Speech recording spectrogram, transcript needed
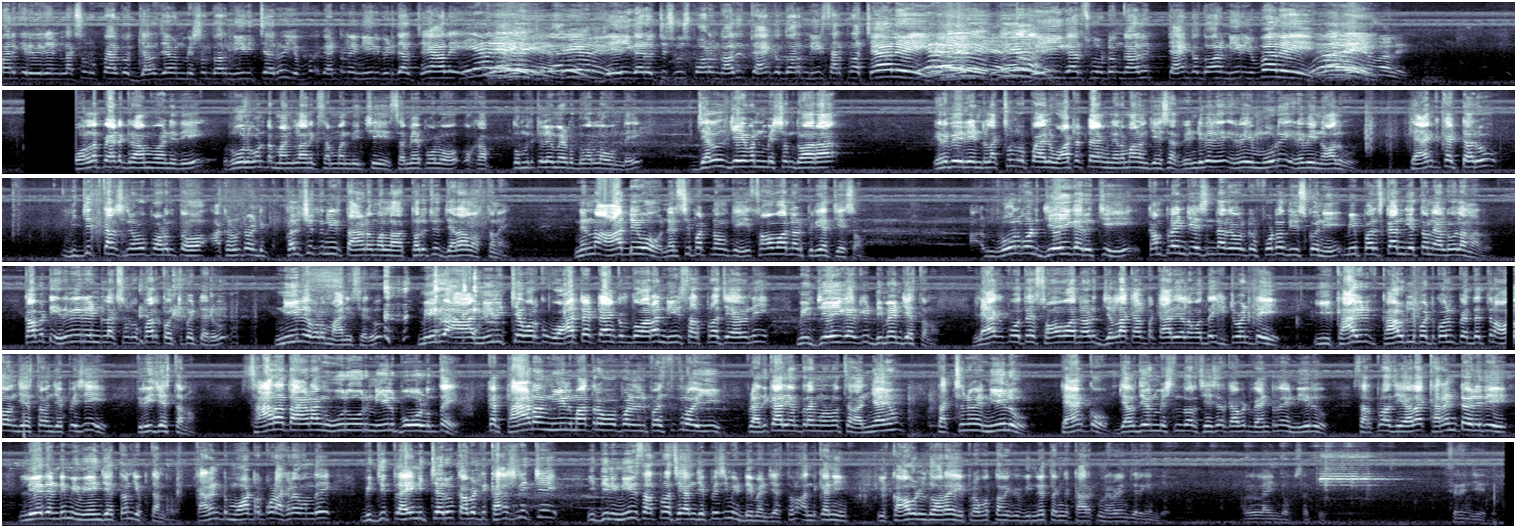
మండలానికి ఇరవై రెండు లక్షల రూపాయలతో జల జీవన్ మిషన్ ద్వారా నీరు ఇచ్చారు. వెంటనే నీరు విడుదల చేయాలి. జేఈ గారు వచ్చి చూసిపోవడం కాదు ట్యాంకుల ద్వారా నీరు సరఫరా చేయాలి. జేఈ గారు చూడడం కాదు ట్యాంకుల ద్వారా నీరు ఇవ్వాలి. గొల్లపేట గ్రామం అనేది రోలుగుంట మండలానికి సంబంధించి సమీపంలో ఒక తొమ్మిది కిలోమీటర్ దూరంలో ఉంది. జల్ జీవన్ మిషన్ ద్వారా ఇరవై రెండు లక్షల రూపాయలు వాటర్ ట్యాంక్ నిర్మాణం చేశారు. రెండు వేల ఇరవై మూడు ఇరవై నాలుగు. ట్యాంక్ కట్టారు. విద్యుత్ కనెక్షన్ ఇవ్వకపోవడంతో అక్కడ ఉన్నటువంటి కలుషిత నీరు తాగడం వల్ల తరచూ జ్వరాలు వస్తున్నాయి. నిన్న ఆర్డీఓ నర్సీపట్నంకి సోమవారం నాడు ఫిర్యాదు చేశాం. రోల్గొండ జేఈ గారు వచ్చి కంప్లైంట్ చేసిన తర్వాత ఫోటో తీసుకొని మేము పరిష్కారం చేస్తాం నెల రోజులు అన్నారు. కాబట్టి ఇరవై రెండు లక్షల రూపాయలు ఖర్చు పెట్టారు. నీళ్ళు ఇవ్వడం మానేశారు. మీరు ఆ నీళ్ళు ఇచ్చే వరకు వాటర్ ట్యాంకుల ద్వారా నీరు సరఫరా చేయాలని మేము జేఈ గారికి డిమాండ్ చేస్తున్నాం. లేకపోతే సోమవారం నాడు జిల్లా కలెక్టర్ కార్యాలయం వద్ద ఇటువంటి ఈ కావిడి కావిడిలు పట్టుకొని పెద్ద ఎత్తున ఆందోళన చేస్తామని చెప్పేసి తెలియజేస్తాను. సారా తాగడానికి ఊరు ఊరు నీళ్ళు బోర్డు ఉంటాయి. కానీ తాగడానికి నీళ్ళు మాత్రం ఇవ్వలేని పరిస్థితిలో ఈ ఇప్పుడు అధికార యంత్రాంగం ఉండడం చాలా అన్యాయం. తక్షణమే నీళ్ళు ట్యాంకు జలజీవన్ మిషన్ ద్వారా చేశారు కాబట్టి వెంటనే నీరు సరఫరా చేయాలా? కరెంటు అనేది లేదండి మేము ఏం చేస్తామని చెప్తాను కరెంటు మోటార్ కూడా అక్కడే ఉంది. విద్యుత్ లైన్ ఇచ్చారు కాబట్టి కనెక్షన్ ఇచ్చి దీన్ని నీరు సరఫరా చేయాలని చెప్పేసి మేము డిమాండ్ చేస్తాం అందుకని ఈ కావుల ద్వారా ఈ ప్రభుత్వానికి వినూత్నంగా కార్యక్రమం నిర్వహించడం జరిగింది. అల్లైంది అయింది ఒకసారి చిరంజీవి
